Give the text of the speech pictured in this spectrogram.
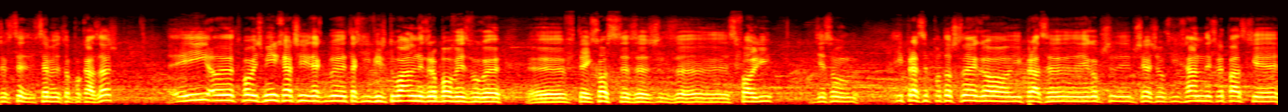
że chce, chcemy to pokazać. I odpowiedź Mirka, czyli jakby taki wirtualny grobowiec w ogóle w tej kostce z, z, z folii, gdzie są i prace Potocznego, i prace jego przy, przyjaciółki Hanny Klepackiej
